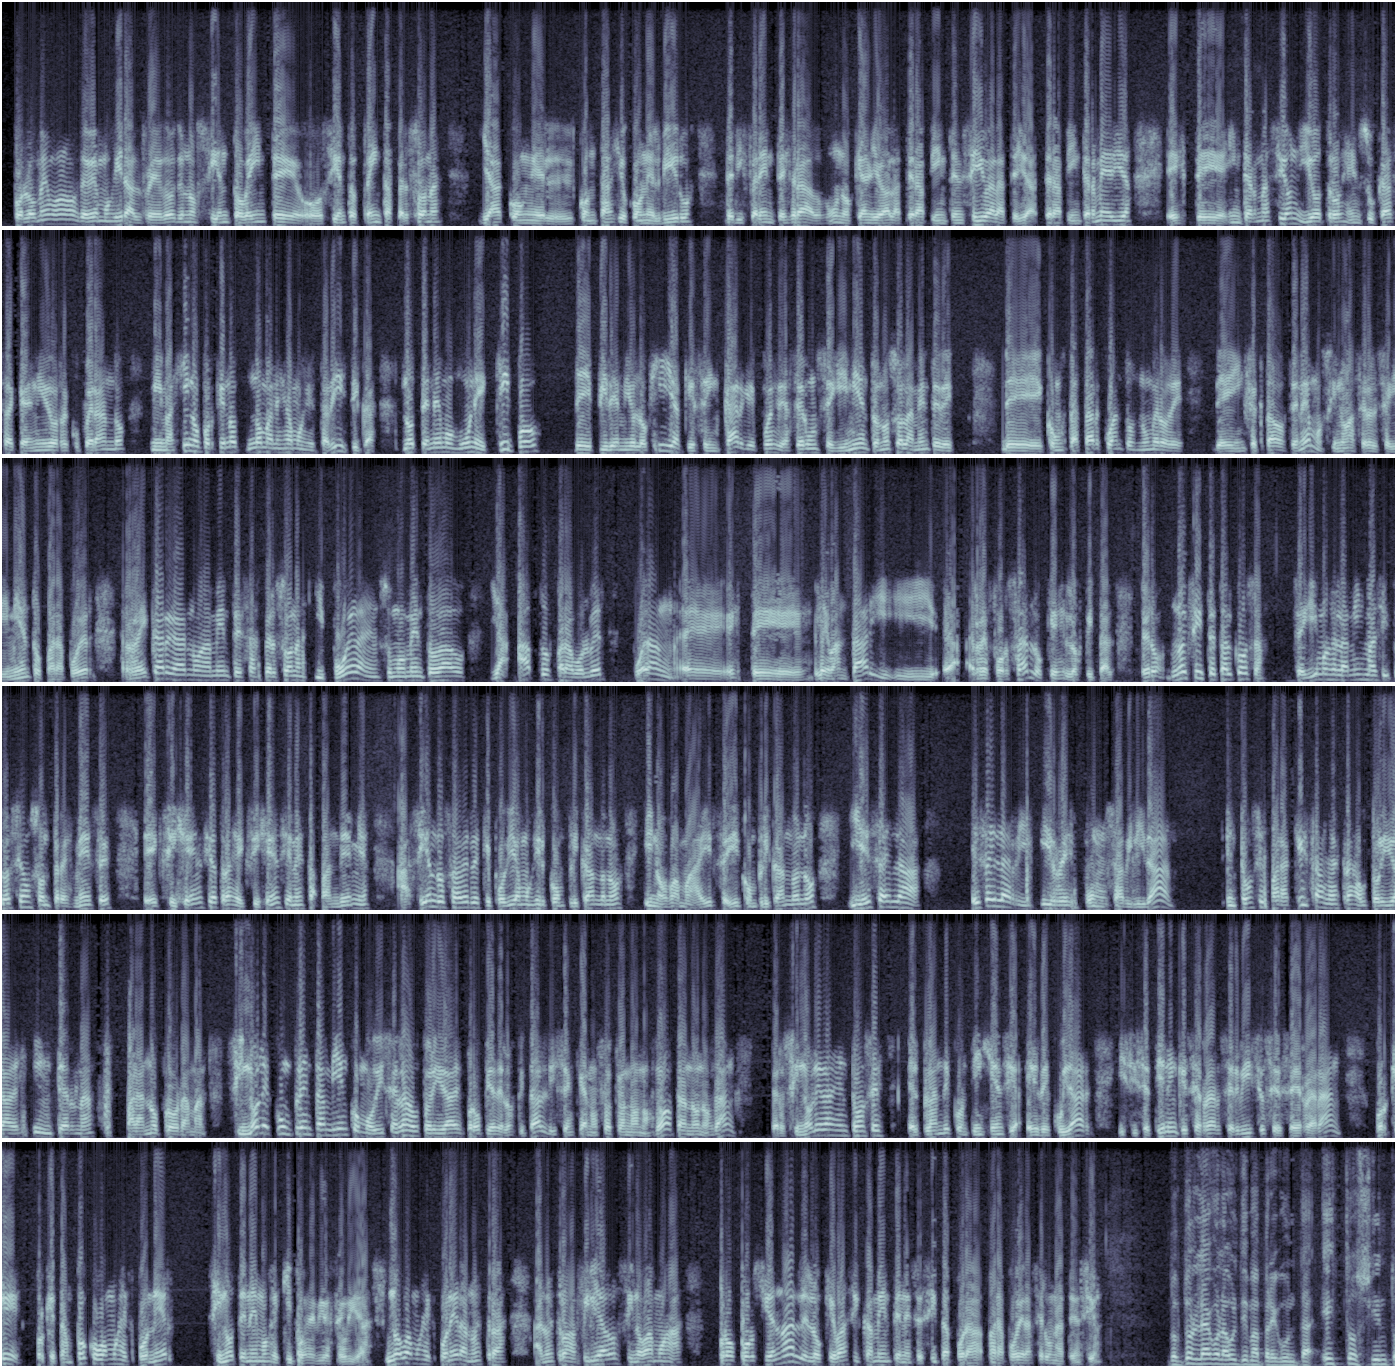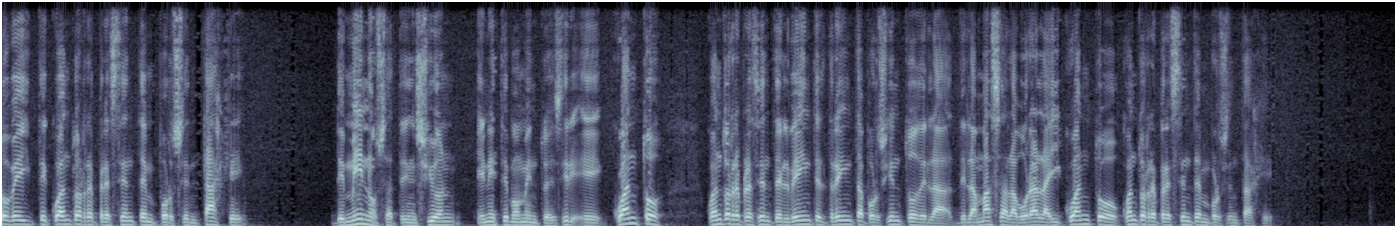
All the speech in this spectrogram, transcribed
Por lo menos debemos ir alrededor de unos 120 o 130 personas ya con el contagio con el virus de diferentes grados, unos que han llegado a la terapia intensiva, la terapia intermedia, este, internación y otros en su casa que han ido recuperando. Me imagino porque no, no manejamos estadísticas, no tenemos un equipo de epidemiología que se encargue pues de hacer un seguimiento, no solamente de, de constatar cuántos números de, de infectados tenemos, sino hacer el seguimiento para poder recargar nuevamente esas personas y puedan en su momento dado, ya aptos para volver, puedan eh, este, levantar y, y, eh, reforzar lo que es el hospital. Pero no existe tal cosa seguimos en la misma situación, son tres meses, exigencia tras exigencia en esta pandemia, haciendo saber de que podíamos ir complicándonos y nos vamos a ir seguir complicándonos y esa es la esa es la irresponsabilidad. Entonces, ¿para qué están nuestras autoridades internas para no programar? Si no le cumplen también, como dicen las autoridades propias del hospital, dicen que a nosotros no nos dotan, no nos dan, pero si no le dan entonces, el plan de contingencia es de cuidar. Y si se tienen que cerrar servicios, se cerrarán. ¿Por qué? Porque tampoco vamos a exponer si no tenemos equipos de bioseguridad. No vamos a exponer a, nuestra, a nuestros afiliados, sino vamos a proporcionarle lo que básicamente necesita para, para poder hacer una atención. Doctor, le hago la última pregunta. ¿Estos 120 cuánto representa en porcentaje de menos atención en este momento? Es decir, eh, ¿cuánto, ¿cuánto representa el 20, el 30% de la, de la masa laboral ahí? ¿Cuánto, ¿Cuánto representa en porcentaje?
